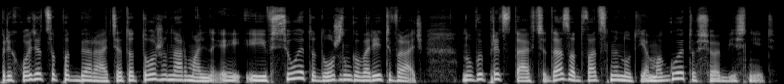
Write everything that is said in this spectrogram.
приходится подбирать. Это тоже нормально. И, и все это должен говорить врач. Но вы представьте, да, за 20 минут я могу это все объяснить?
